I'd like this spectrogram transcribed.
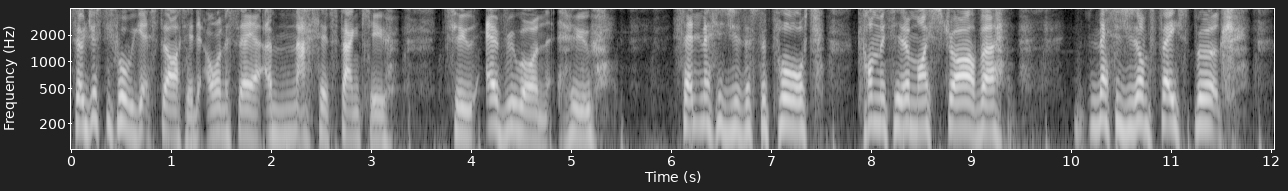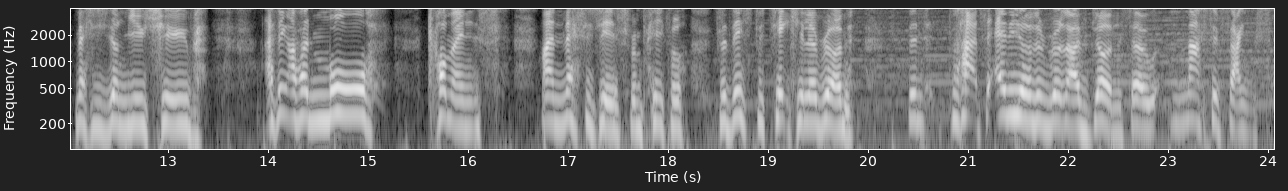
So, just before we get started, I want to say a massive thank you to everyone who sent messages of support, commented on my Strava, messages on Facebook, messages on YouTube. I think I've had more comments and messages from people for this particular run than perhaps any other run I've done. So, massive thanks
